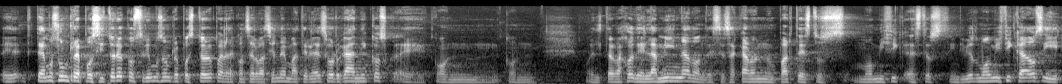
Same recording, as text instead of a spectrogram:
eh, tenemos un repositorio, construimos un repositorio para la conservación de materiales orgánicos eh, con, con el trabajo de la mina, donde se sacaron parte de estos, estos individuos momificados y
